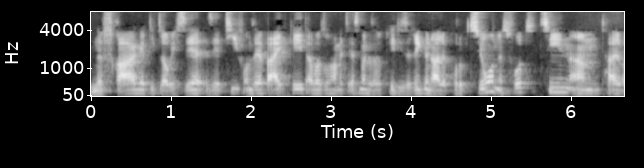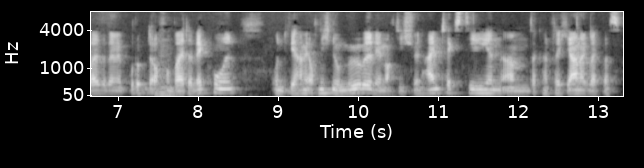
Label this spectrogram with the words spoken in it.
eine Frage, die, glaube ich, sehr, sehr tief und sehr weit geht. Aber so haben wir jetzt erstmal gesagt, okay, diese regionale Produktion ist vorzuziehen. Ähm, teilweise werden wir Produkte auch von mhm. weiter weg holen. Und wir haben ja auch nicht nur Möbel, wir haben auch die schönen Heimtextilien. Ähm, da kann vielleicht Jana gleich was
